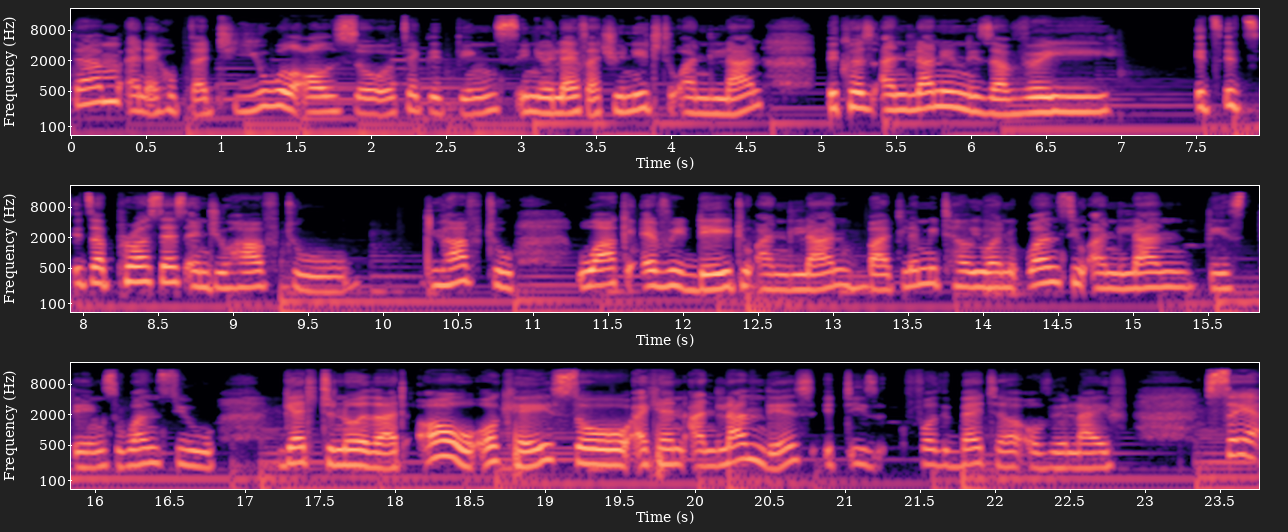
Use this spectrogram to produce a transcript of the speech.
them. And i hope that you will also take the things in your life that you need to unlearn because unlearning is a very it's it's it's a process and you have to you have to work every day to unlearn but let me tell you when once you unlearn these things once you get to know that oh okay so i can unlearn this it is for the better of your life. So yeah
